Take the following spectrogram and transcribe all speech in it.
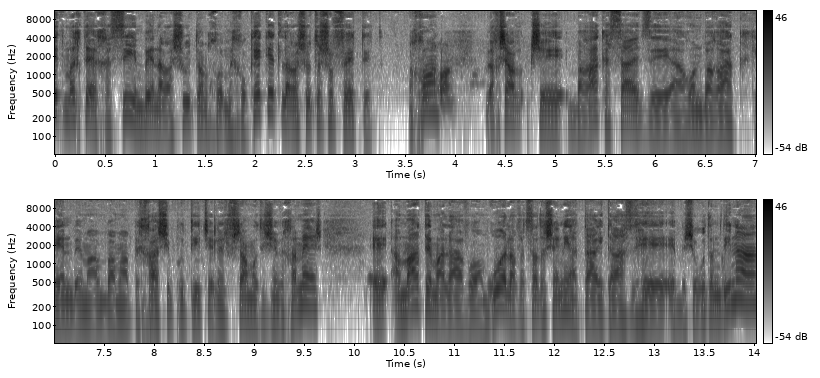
את מערכת היחסים בין הרשות המחוקקת לרשות השופטת. נכון? נכון. ועכשיו כשברק עשה את זה, אהרון ברק, כן, במהפכה השיפוטית של 1995, אה, אמרתם עליו או אמרו עליו הצד השני אתה היית אז אה, בשירות המדינה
